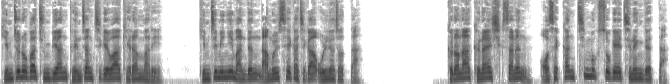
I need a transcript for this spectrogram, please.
김준호가 준비한 된장찌개와 계란말이, 김지민이 만든 나물 세 가지가 올려졌다. 그러나 그날 식사는 어색한 침묵 속에 진행됐다.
